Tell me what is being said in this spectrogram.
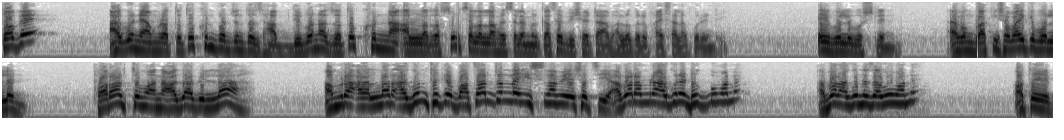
তবে আগুনে আমরা ততক্ষণ পর্যন্ত ঝাঁপ দিব না, যতক্ষণ না আল্লাহ রসুল সাল্লামের কাছে বিষয়টা ভালো করে ফাইসালা করে নেই। এই বলে বসলেন। এবং বাকি সবাইকে বললেন ফরার্থমান আজাবিল্লাহ আমরা আল্লাহর আগুন থেকে বাঁচার জন্য ইসলামে এসেছি। আবার আমরা আগুনে ঢুকবো মানে? আবার আগুনে যাব মানে? অতএব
